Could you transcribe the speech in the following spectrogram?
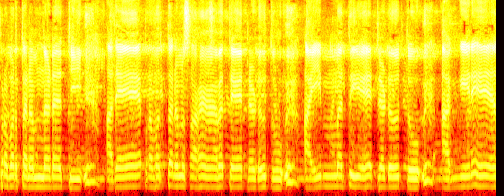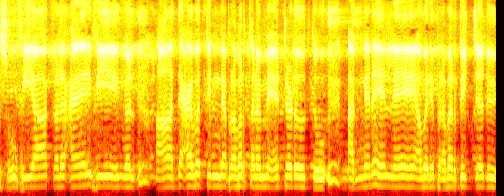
പ്രവർത്തനം നടത്തി. അതേ പ്രവർത്തനം സഹാബത്ത് ഏറ്റെടുത്തു അയിമ്മത്ത് ഏറ്റെടുത്തു. അങ്ങനെ സൂഫിയാക്കൾ ആരിഫീങ്ങൾ ആ ദൈവത്തിന്റെ പ്രവർത്തനം ഏറ്റെടുത്തു. അങ്ങനെയല്ലേ അവർ പ്രവർത്തിച്ചത്?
